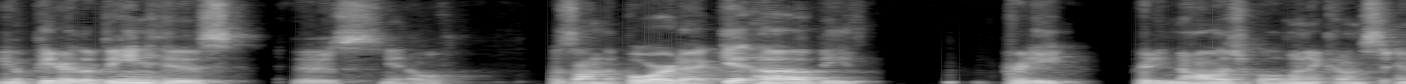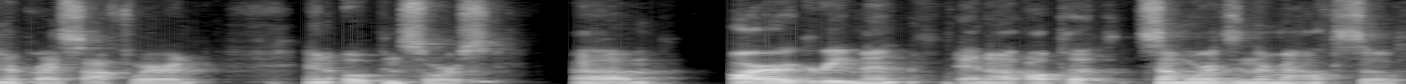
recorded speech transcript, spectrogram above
you know Peter Levine, who's who's you know was on the board at GitHub. He's pretty pretty knowledgeable when it comes to enterprise software and and open source. Um, our agreement, and I'll, I'll put some words in their mouth, so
